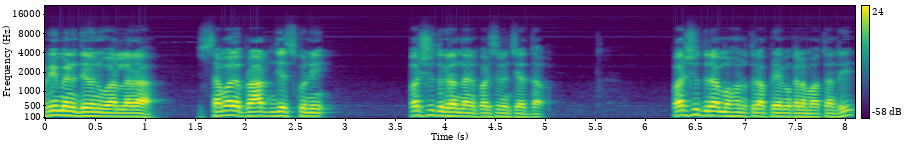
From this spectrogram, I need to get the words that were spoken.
ప్రియమైన దేవుని వారులరా ఈ సమయంలో ప్రార్థన చేసుకుని పరిశుద్ధ గ్రంథాన్ని పరిశీలన చేద్దాం. పరిశుద్ధుర మోహనతుల ప్రేమకల మా తండ్రి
